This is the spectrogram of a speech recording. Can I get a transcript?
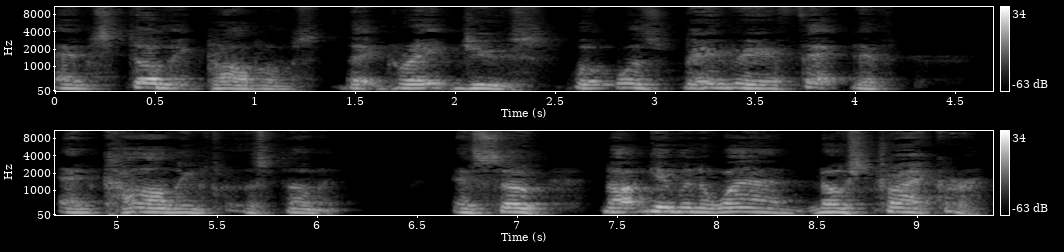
and stomach problems that grape juice was very, very effective and calming for the stomach. And so not giving the wine, no striker,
